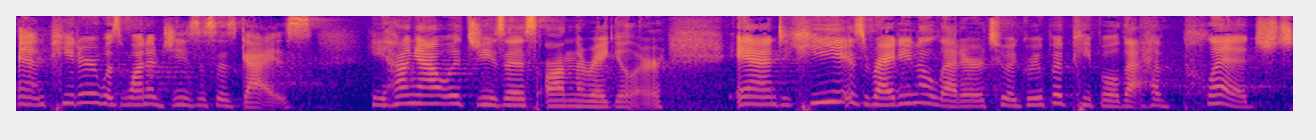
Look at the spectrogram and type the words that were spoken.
and Peter was one of Jesus's guys. He hung out with Jesus on the regular. And he is writing a letter to a group of people that have pledged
